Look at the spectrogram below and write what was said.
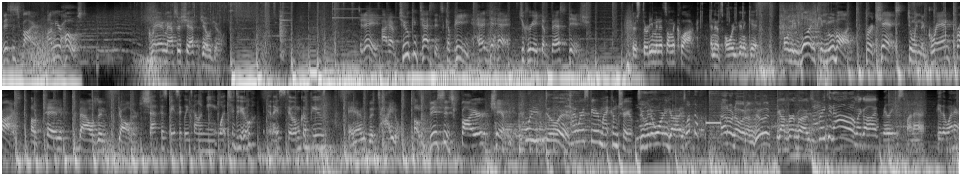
This Is Fire. I'm your host, Grandmaster Chef JoJo. Today, I have two contestants competing head to head to create the best dish. There's 30 minutes on the clock, and that's all you're gonna get. Only one can move on for a chance to win the grand prize of $10,000 Chef is basically telling me what to do, and I still am confused. And the title of This Is Fire Champion. What are you doing? My worst fear might come true. Two minute warning, guys. What the f? I don't know what I'm doing. You got burnt buns. Freaking out! Oh my god. Really just want to be the winner.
